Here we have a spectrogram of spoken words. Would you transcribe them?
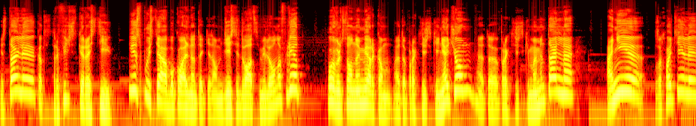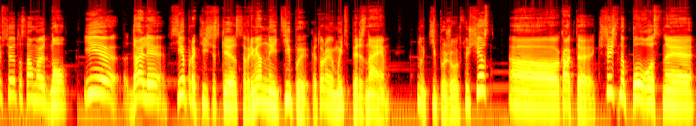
и стали катастрофически расти. И спустя буквально таки там 10-20 миллионов лет, по эволюционным меркам это практически ни о чем, это практически моментально, они захватили все это самое дно и дали все практически современные типы, которые мы теперь знаем. Ну, типы живых существ, э, как-то кишечно-полостные,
